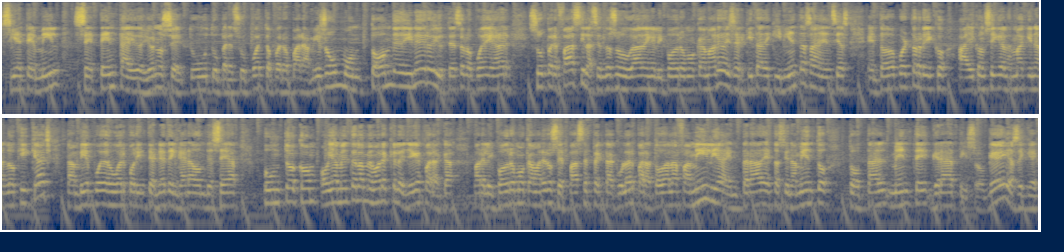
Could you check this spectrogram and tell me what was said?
7.072. Yo no sé tú, tu presupuesto, pero para mí eso es un montón de dinero y usted se lo puede ganar súper fácil haciendo su jugada en el hipódromo Camarero y cerquita de 500 agencias en todo Puerto Rico. Ahí consigues las máquinas Lucky Catch. También puedes jugar por internet en ganadondesea.com. Obviamente la mejor es que le llegues para acá, para el hipódromo camarero. Se pasa espectacular para toda la familia. Entrada y estacionamiento totalmente gratis, ¿ok? Así que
